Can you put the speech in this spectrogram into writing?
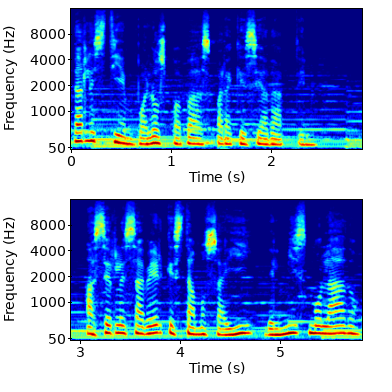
darles tiempo a los papás para que se adapten, hacerles saber que estamos ahí, del mismo lado,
